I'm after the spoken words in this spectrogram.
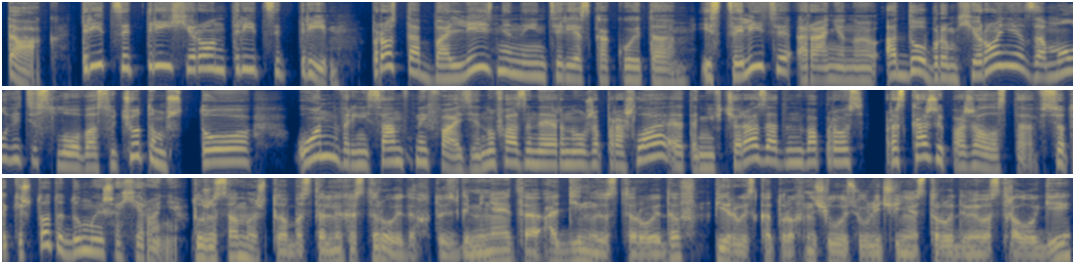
Так, 33 Херон 33. Просто болезненный интерес какой-то. Исцелите раненую. О добром Хероне замолвите слово с учетом, что он в ренессансной фазе. Ну, фаза, наверное, уже прошла, это не вчера задан вопрос. Расскажи, пожалуйста, все-таки, что ты думаешь о Хероне? То же самое, что об остальных астероидах. То есть для меня это один из астероидов, первый из которых началось увлечение астероидами в астрологии,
